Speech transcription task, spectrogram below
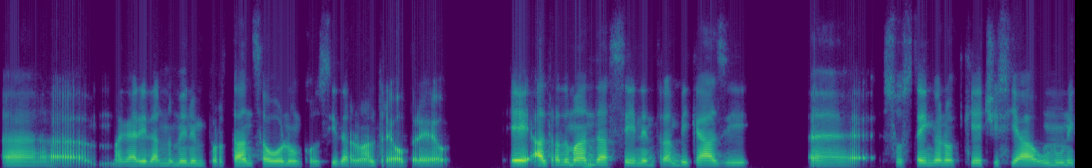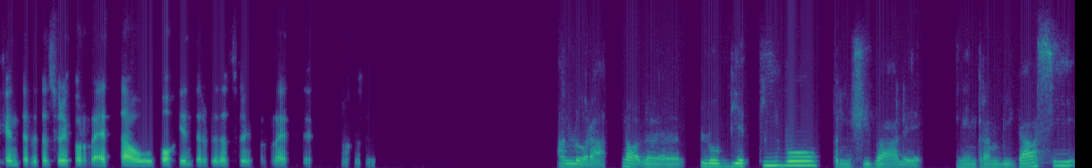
uh, magari danno meno importanza o non considerano altre opere. E altra domanda, se in entrambi i casi eh, sostengono che ci sia un'unica interpretazione corretta o poche interpretazioni corrette. Allora, no, l'obiettivo principale in entrambi i casi,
